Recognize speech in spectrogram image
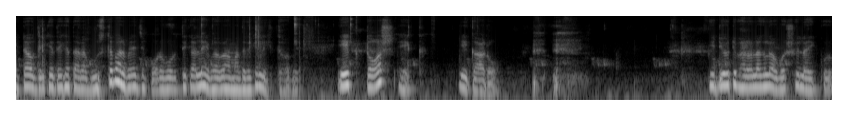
এটাও দেখে দেখে তারা বুঝতে পারবে যে পরবর্তীকালে এভাবে আমাদেরকে লিখতে হবে। এক দশ এক, এগারো। ভিডিওটি ভালো লাগলে অবশ্যই লাইক করবেন।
